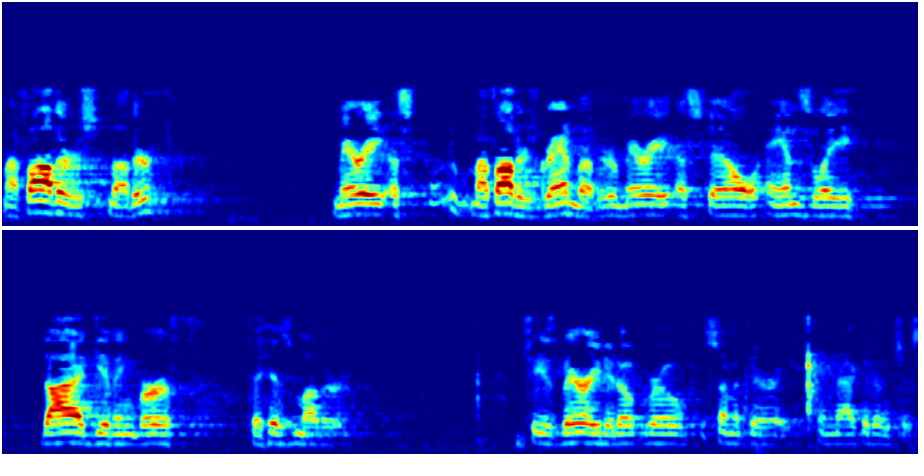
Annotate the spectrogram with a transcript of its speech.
My father's mother, Mary, my father's grandmother, Mary Estelle Ansley, died giving birth to his mother. She is buried at Oak Grove Cemetery in Nacogdoches.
